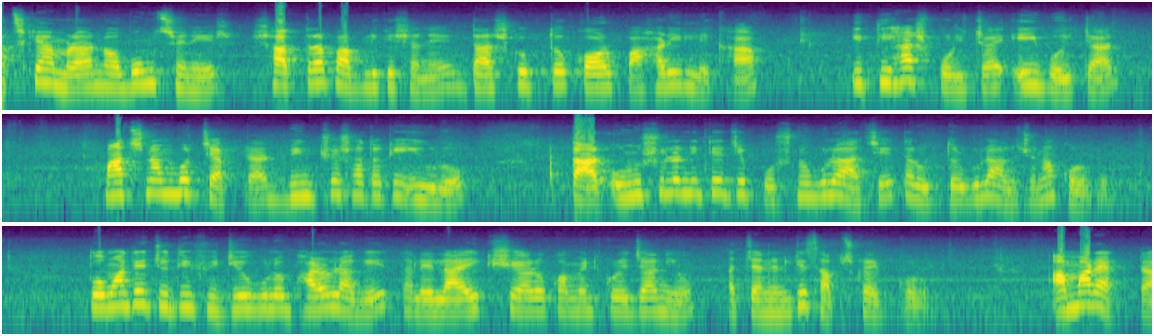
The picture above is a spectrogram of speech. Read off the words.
আজকে আমরা নবম শ্রেণির সাতরা পাবলিকেশনের দাশগুপ্ত কর পাহাড়ির লেখা, ইতিহাস পরিচয় এই বইটার পাঁচ নম্বর চ্যাপ্টার বিংশ শতকে ইউরোপ, তার অনুশীলনীতে যে প্রশ্নগুলো আছে তার উত্তরগুলো আলোচনা করব। তোমাদের যদি ভিডিওগুলো ভালো লাগে তাহলে লাইক শেয়ার ও কমেন্ট করে জানিও আর চ্যানেলটি সাবস্ক্রাইব করো। আমার একটা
